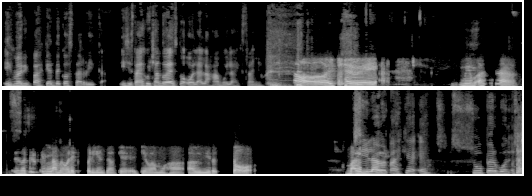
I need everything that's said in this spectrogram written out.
y Maripaz que es de Costa Rica. Y si están escuchando esto, hola, las amo y las extraño. Ay, qué bella. Mi- o sea, esa creo que es la mejor experiencia que, que vamos a, a vivir todos. Sí, la verdad es que es súper bonito, o sea,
